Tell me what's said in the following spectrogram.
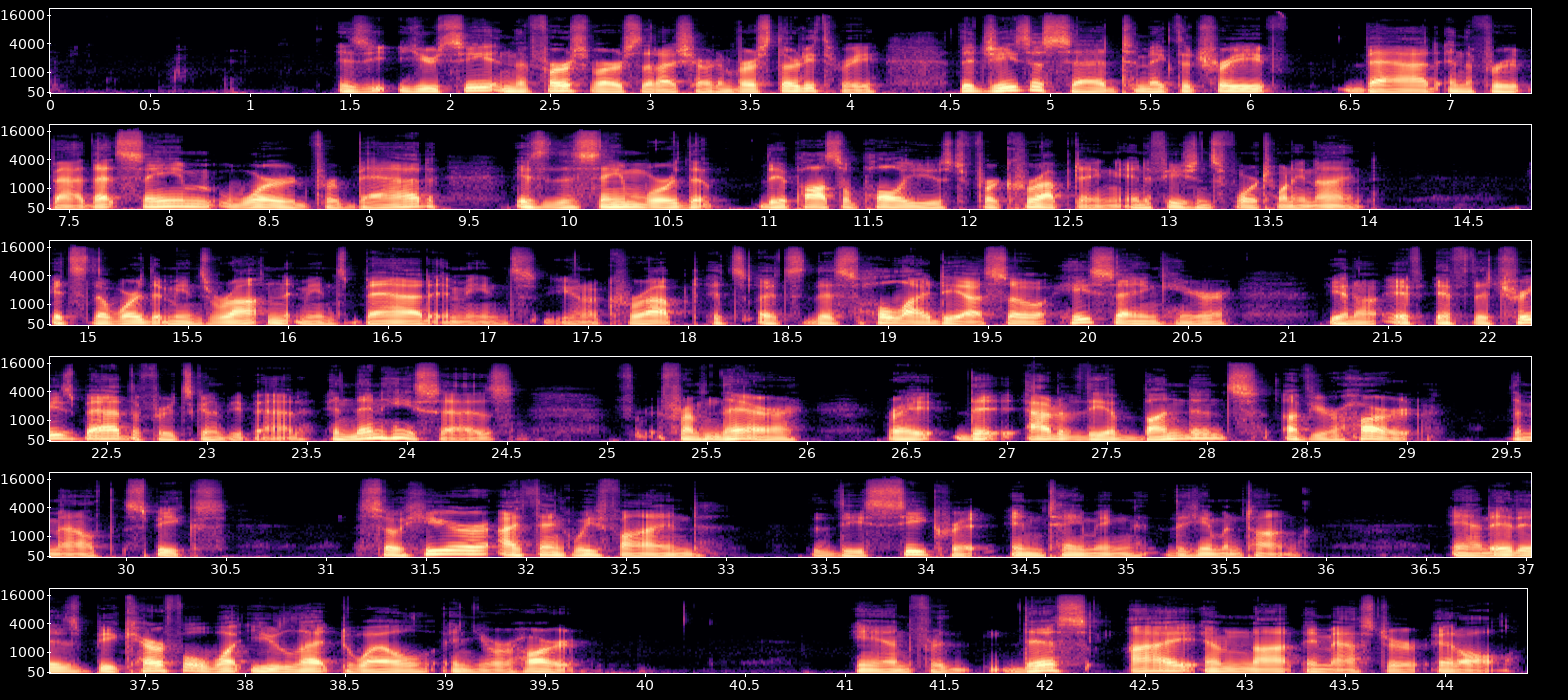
is you see in the first verse that I shared in verse 33 that Jesus said to make the tree bad and the fruit bad. That same word for bad is the same word that the apostle Paul used for corrupting in Ephesians 4:29. It's the word that means rotten, it means bad, it means, you know, corrupt. It's it's this whole idea. So he's saying here, you know, if if the tree's bad, the fruit's going to be bad. And then he says from there, right, that out of the abundance of your heart the mouth speaks. So here I think we find the secret in taming the human tongue. And it is be careful what you let dwell in your heart. And for this, I am not a master at all.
